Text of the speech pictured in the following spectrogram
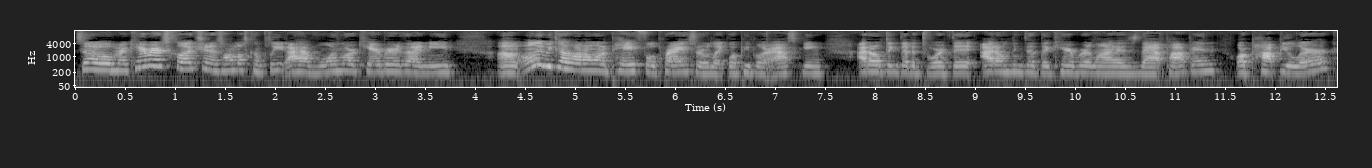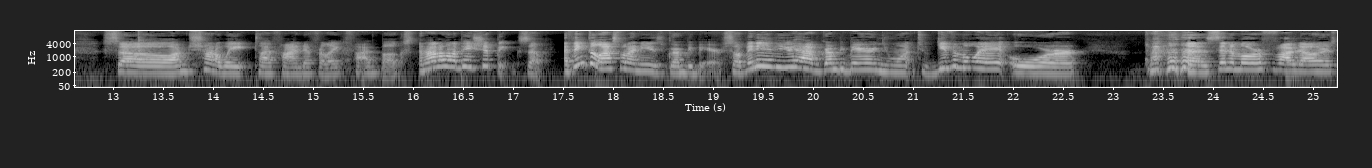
So my Care Bears collection is almost complete. I have one more Care Bear that I need. Um, only because I don't want to pay full price or like what people are asking. I don't think that it's worth it. I don't think that the Care Bear line is that poppin' or popular. So I'm just trying to wait till I find it for like five bucks. And I don't want to pay shipping. So I think the last one I need is Grumpy Bear. So if any of you have Grumpy Bear and you want to give him away or send him over for five dollars,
